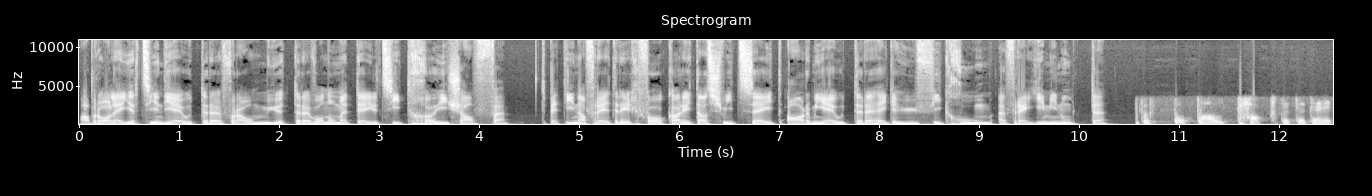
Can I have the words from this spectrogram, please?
Aber auch alleinerziehende Eltern, vor allem Mütter, die nur Teilzeit arbeiten können. Bettina Friedrich von Caritas Schweiz sagt, arme Eltern haben häufig kaum eine freie Minute. Das total taktete, der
